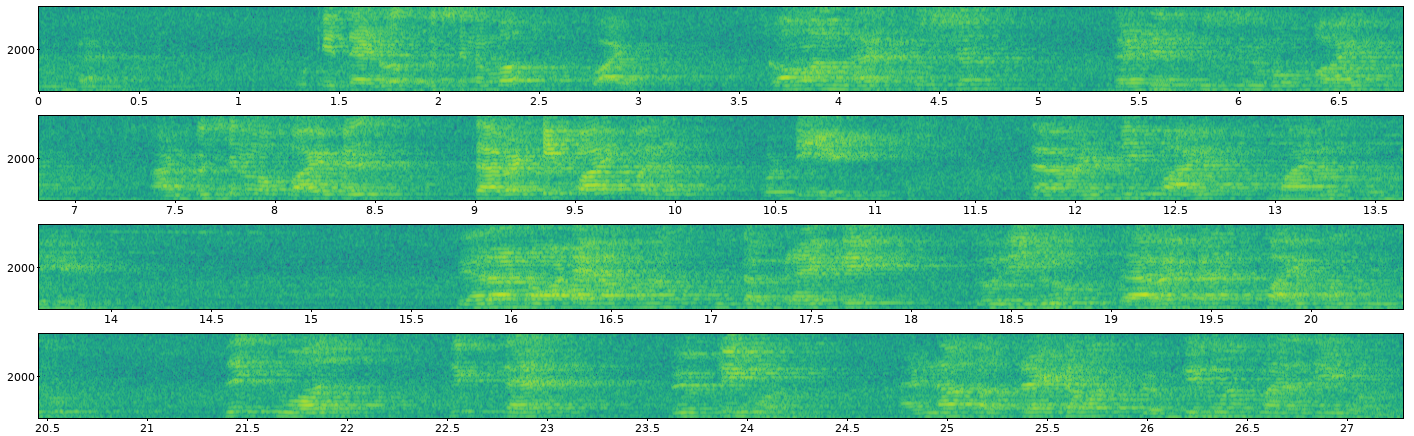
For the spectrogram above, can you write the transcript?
2 times. Okay, that was question number 5. Come on, next question. That is question number 5. And question number 5 is 75 minus 48. 75 minus 48. There are not enough ones to subtract it. So regroup 7 times 5 ones 6 ones, 6 times 15 ones. And now subtract the ones 15 ones minus 8 ones.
